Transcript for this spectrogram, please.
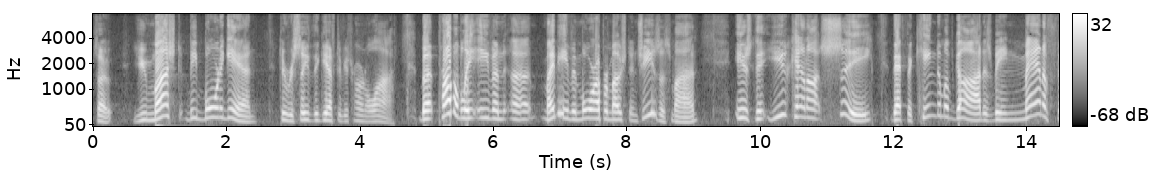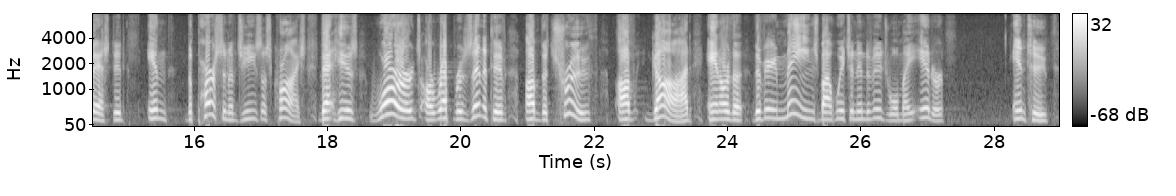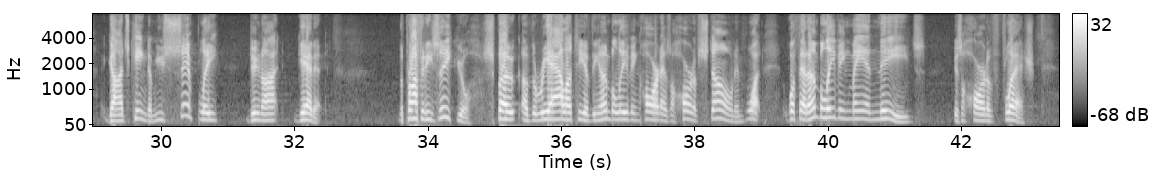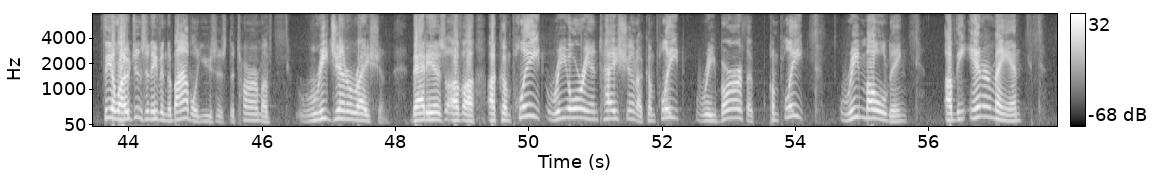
So you must be born again to receive the gift of eternal life. But probably even, uh, maybe even more uppermost in Jesus' mind, is that you cannot see that the kingdom of God is being manifested in the person of Jesus Christ, that his words are representative of the truth of God and are the, the very means by which an individual may enter into God's kingdom. You simply do not get it. The prophet Ezekiel spoke of the reality of the unbelieving heart as a heart of stone, and what, what that unbelieving man needs is a heart of flesh. Theologians and even the Bible uses the term of regeneration. That is, of a, a complete reorientation, a complete rebirth, a complete remolding of the inner man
